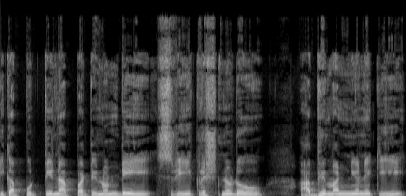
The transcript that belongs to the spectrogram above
ఇక పుట్టినప్పటి నుండి శ్రీకృష్ణుడు అభిమన్యునికి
